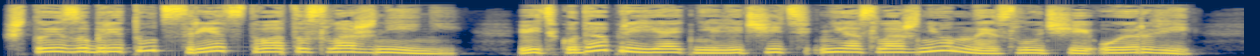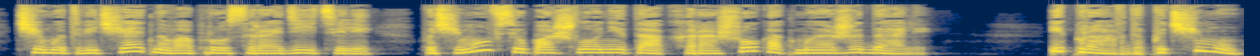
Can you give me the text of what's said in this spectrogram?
что изобретут средства от осложнений, ведь куда приятнее лечить неосложненные случаи ОРВИ, чем отвечать на вопросы родителей, почему все пошло не так хорошо, как мы ожидали. И правда, почему?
